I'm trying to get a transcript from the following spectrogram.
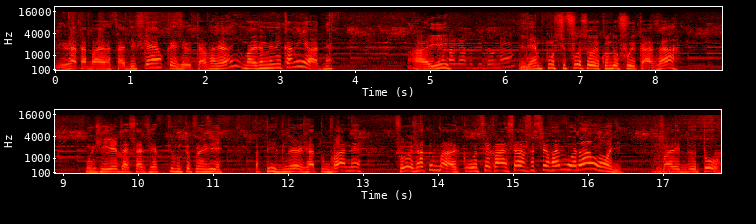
Eu já trabalhava na estrada de ferro, quer dizer, eu estava já mais ou menos encaminhado, né? Aí, Trabalhava de doméstica. lembro como se fosse hoje, quando eu fui casar, o engenheiro da estrada de ferro perguntou para mim, apelido meu é Jatubá, né? Falou, Jatubá, quando você casar, você vai morar onde? Falei, doutor,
